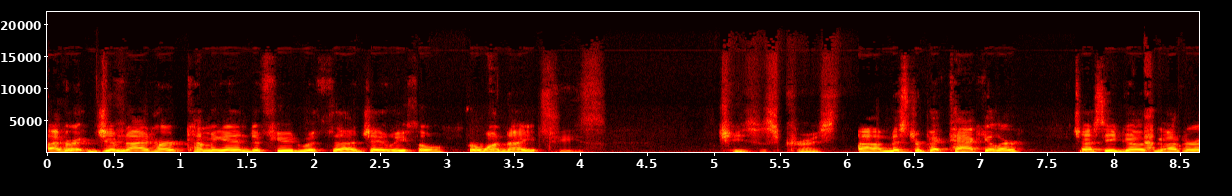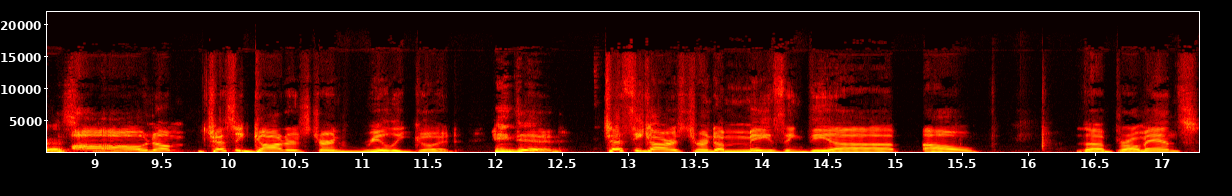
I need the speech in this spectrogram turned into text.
I've heard Jim Neidhart coming in to feud with uh, Jay Lethal for one night. Jeez. Jesus Christ. Uh, Mr. Spectacular, Jesse Go- Gutierrez. Oh no, Jessie Godderz turned really good. He did. Jessie Godderz turned amazing. The uh oh, the bromance.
